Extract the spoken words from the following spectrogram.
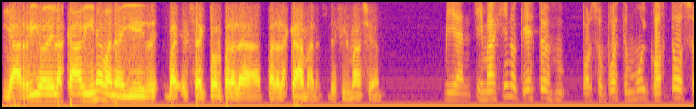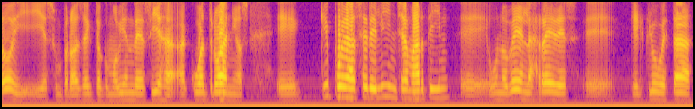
y arriba de las cabinas van a ir el sector para la para las cámaras de filmación. Bien, imagino que esto es por supuesto muy costoso y es un proyecto, como bien decías, a, cuatro años. Eh, ¿Qué puede hacer el hincha, Martín? Eh, uno ve en las redes eh, que el club está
